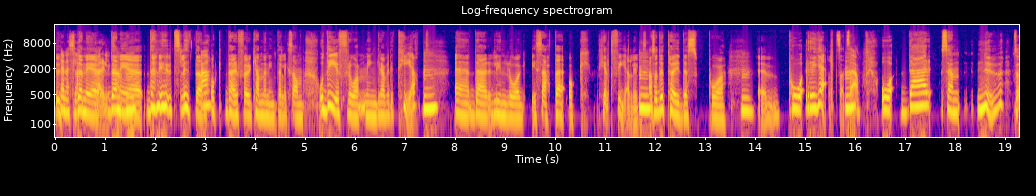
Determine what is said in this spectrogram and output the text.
ut, Mm. Den är slapp den är, liksom. den är, den är utsliten Ja. och därför kan den inte liksom... Och det är från min graviditet. Mm. Eh, där Lynn låg i säte och helt fel. Liksom. Mm. Alltså det töjdes på, eh, på rejält så att säga. Och där sen nu, så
